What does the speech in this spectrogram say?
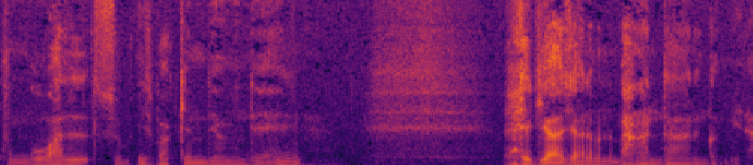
궁금할 수밖에 없는 내용인데 회개하지 않으면 망한다는 겁니다.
